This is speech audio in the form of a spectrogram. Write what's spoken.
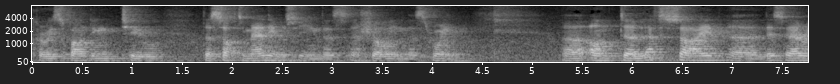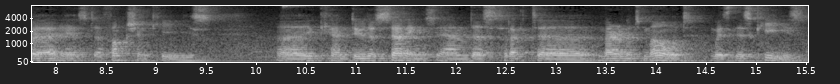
corresponding to the soft menus in the uh, shown in the screen. On the left side, this area is the function keys. Uh, you can do the settings and uh, select uh, measurement mode with these keys.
